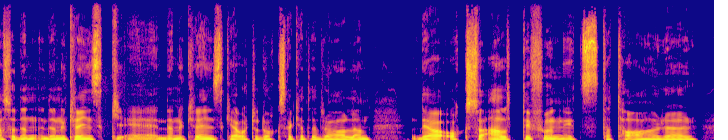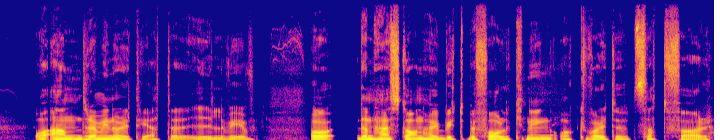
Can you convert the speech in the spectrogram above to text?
alltså den, den, ukrainsk, eh, den ukrainska ortodoxa katedralen. Det har också alltid funnits tatarer och andra minoriteter i Lviv. Och den här stan har ju bytt befolkning och varit utsatt för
